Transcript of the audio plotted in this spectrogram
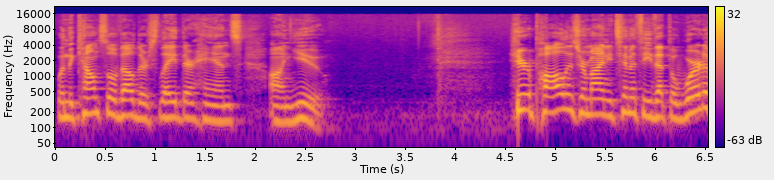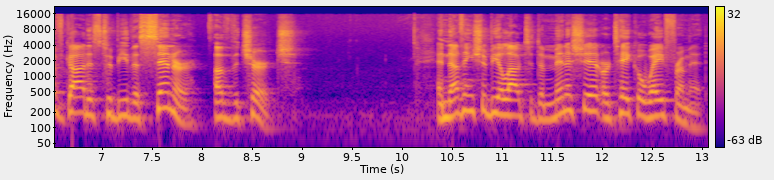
when the council of elders laid their hands on you. Here, Paul is reminding Timothy that the word of God is to be the center of the church and nothing should be allowed to diminish it or take away from it.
